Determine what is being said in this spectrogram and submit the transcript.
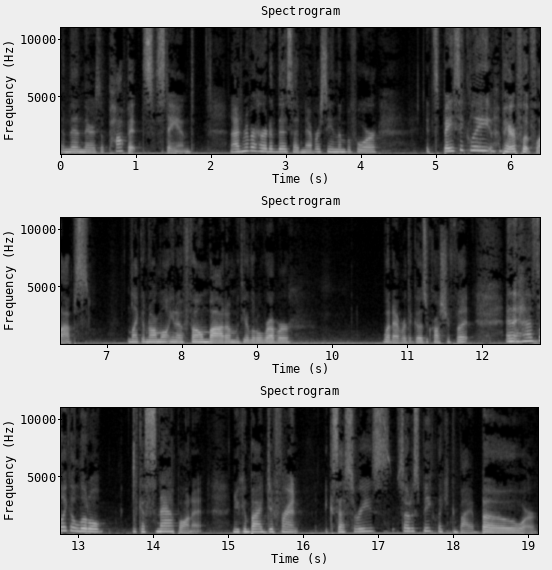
And then there's a Poppets stand. And I've never heard of this, I'd never seen them before. It's basically a pair of flip flops, like a normal, you know, foam bottom with your little rubber whatever that goes across your foot. And it has like a little, like a snap on it. You can buy different accessories, so to speak. Like you can buy a bow or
